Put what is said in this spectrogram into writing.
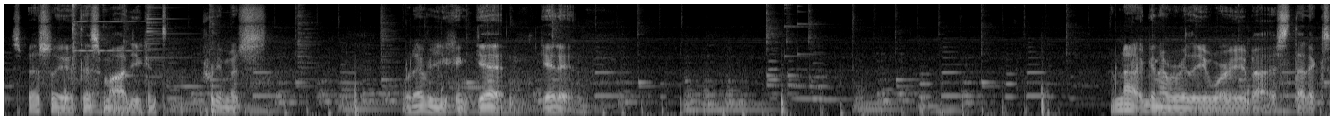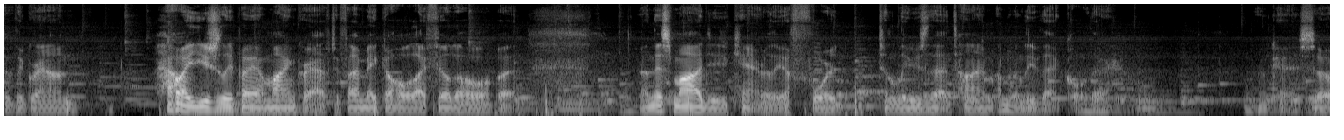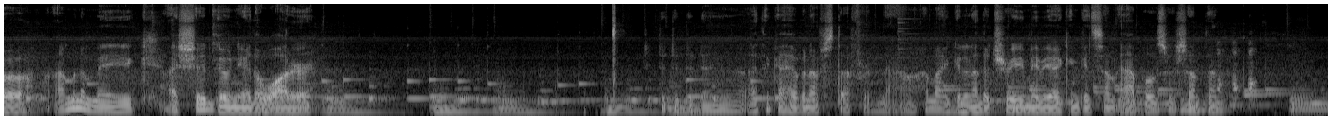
Especially with this mod, you can pretty much, whatever you can get, get it. I'm not gonna really worry about aesthetics of the ground. How I usually play on Minecraft, if I make a hole, I fill the hole, but on this mod, you can't really afford to lose that time. I'm gonna leave that coal there. Okay, so I'm gonna make, I should go near the water. I think I have enough stuff for now. I might get another tree, maybe I can get some apples or something.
